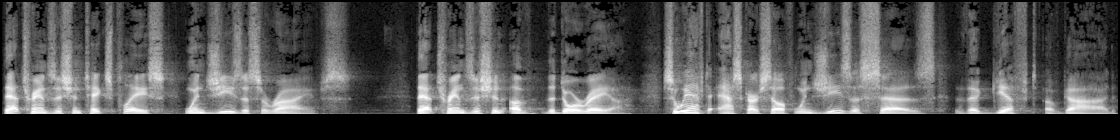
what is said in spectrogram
That transition takes place when Jesus arrives. That transition of the Dorea. So we have to ask ourselves when Jesus says the gift of God,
